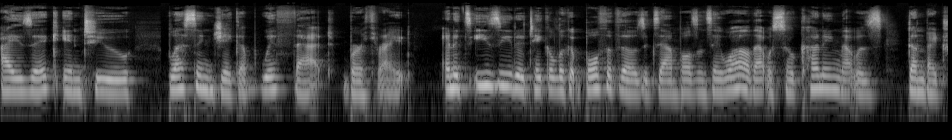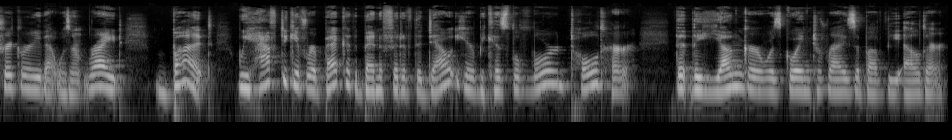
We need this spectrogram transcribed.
Isaac into blessing Jacob with that birthright. And it's easy to take a look at both of those examples and say, well, that was so cunning, that was done by trickery, that wasn't right. But we have to give Rebecca the benefit of the doubt here because the Lord told her that the younger was going to rise above the elder,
